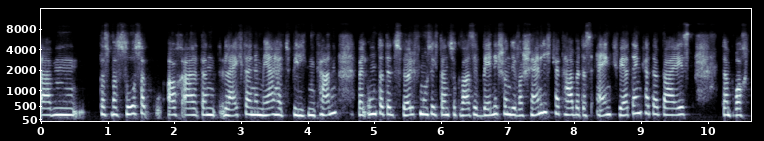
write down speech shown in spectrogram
ähm, dass man so auch äh, dann leichter eine Mehrheit bilden kann, weil unter den zwölf muss ich dann so quasi, wenn ich schon die Wahrscheinlichkeit habe, dass ein Querdenker dabei ist, dann braucht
